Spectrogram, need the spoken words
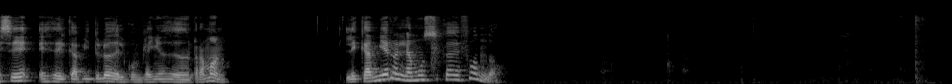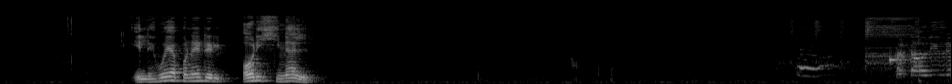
Ese es del capítulo del cumpleaños de Don Ramón. Le cambiaron la música de fondo. Y les voy a poner el original. Mercado Libre.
